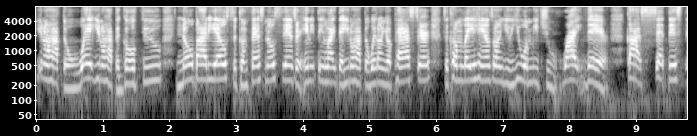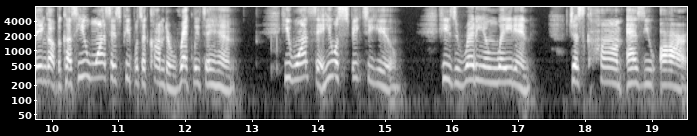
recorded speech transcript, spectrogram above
You don't have to wait. You don't have to go through nobody else to confess no sins or anything like that. You don't have to wait on your pastor to come lay hands on you. He will meet you right there. God set this thing up because he wants his people to come directly to him. He wants it. He will speak to you. He's ready and waiting. Just come as you are.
